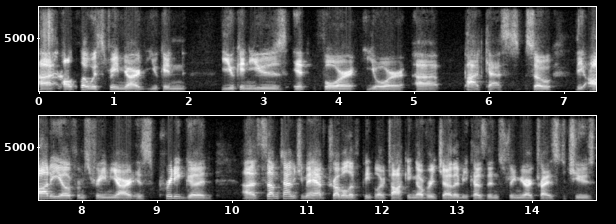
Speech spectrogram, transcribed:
Uh, also with StreamYard, you can you can use it for your uh, podcasts. So the audio from StreamYard is pretty good. Uh, sometimes you may have trouble if people are talking over each other because then StreamYard tries to choose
